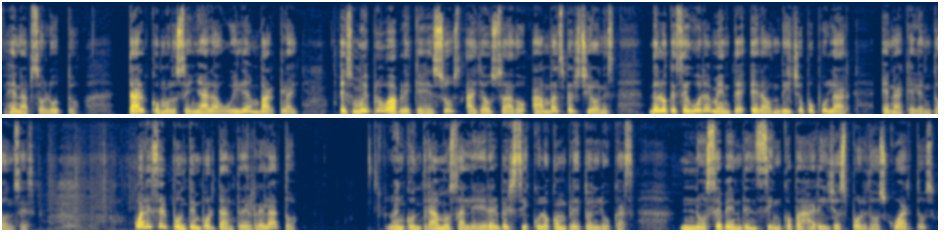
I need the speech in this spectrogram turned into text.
En absoluto. Tal como lo señala William Barclay, es muy probable que Jesús haya usado ambas versiones de lo que seguramente era un dicho popular en aquel entonces. ¿Cuál es el punto importante del relato? Lo encontramos al leer el versículo completo en Lucas. ¿No se venden cinco pajarillos por dos cuartos?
